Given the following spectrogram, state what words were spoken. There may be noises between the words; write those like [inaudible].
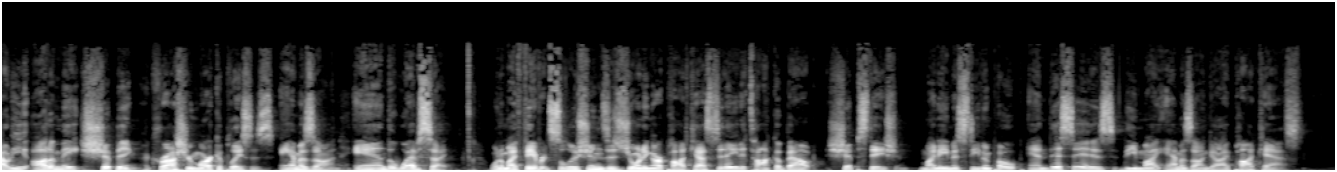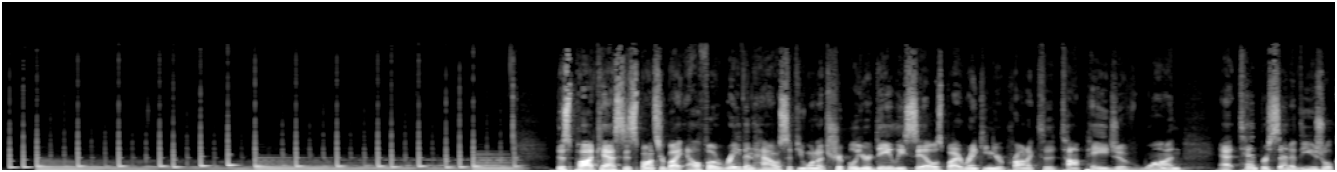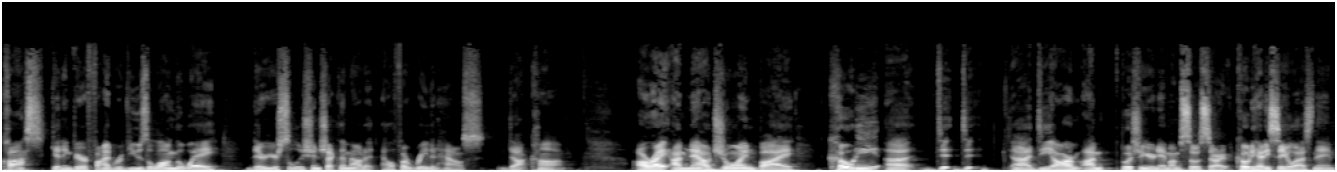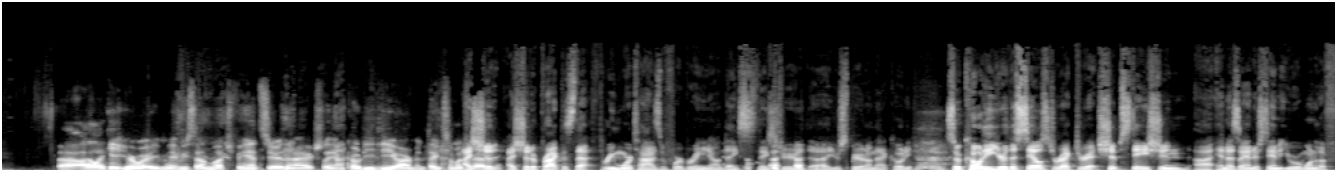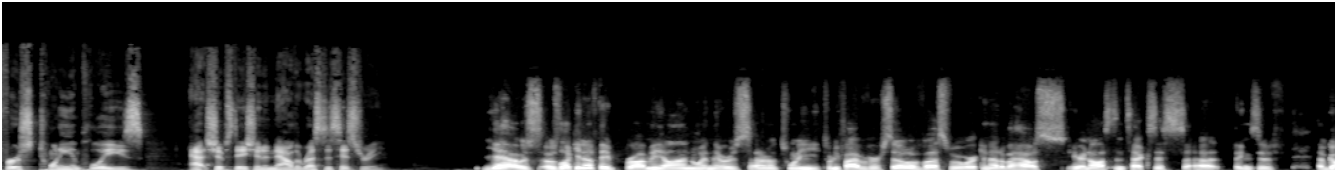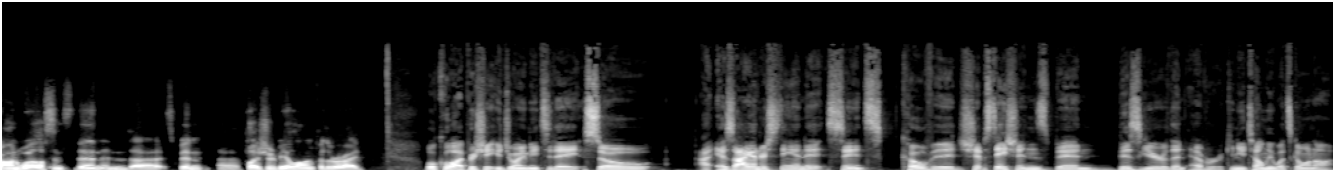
How do you automate shipping across your marketplaces, Amazon, and the website? One of my favorite solutions is joining our podcast today to talk about ShipStation. My name is Stephen Pope, and this is the My Amazon Guy podcast. This podcast is sponsored by Alpha Raven House. If you want to triple your daily sales by ranking your product to the top page of one at 10% of the usual costs, getting verified reviews along the way, they're your solution. Check them out at alpharavenhouse.com. All right, I'm now joined by Cody uh, D- D- uh, DR. I'm butchering your name. I'm so sorry. Cody, how do you say your last name? Uh, I like it your way. You made me sound much fancier than I actually am. Cody D. Armand. Thanks so much. I should me. I should have practiced that three more times before bringing you on. Thanks thanks for your, uh, your spirit on that, Cody. So Cody, you're the sales director at ShipStation, uh, and as I understand it, you were one of the first 20 employees at ShipStation, and now the rest is history. Yeah, I was I was lucky enough they brought me on when there was I don't know 20 25 or so of us. We were working out of a house here in Austin, Texas. Uh, things have have gone well since then, and uh, it's been a pleasure to be along for the ride. Well, cool. I appreciate you joining me today. So, as I understand it, since COVID, ShipStation's been busier than ever. Can you tell me what's going on?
